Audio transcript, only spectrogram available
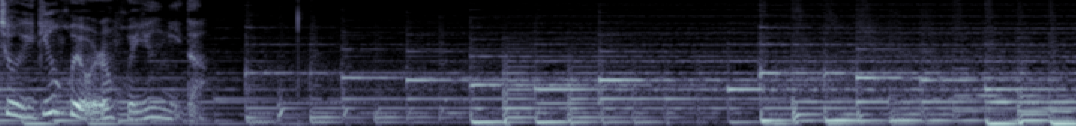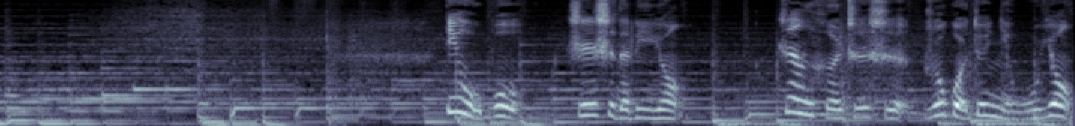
就一定会有人回应你的。第五步，知识的利用，任何知识如果对你无用，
